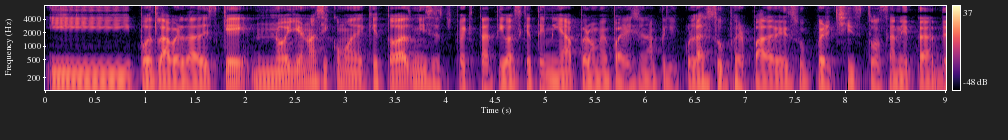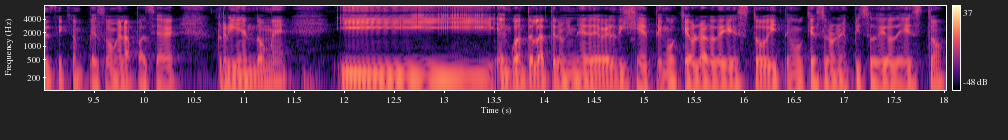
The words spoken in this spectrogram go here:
y pues la verdad es que no lleno así como de que todas mis expectativas que tenía, pero me pareció una película súper padre, súper chistosa, neta. Desde que empezó me la pasé riéndome. Y en cuanto la terminé de ver dije, tengo que hablar de esto y tengo que hacer un episodio de esto.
